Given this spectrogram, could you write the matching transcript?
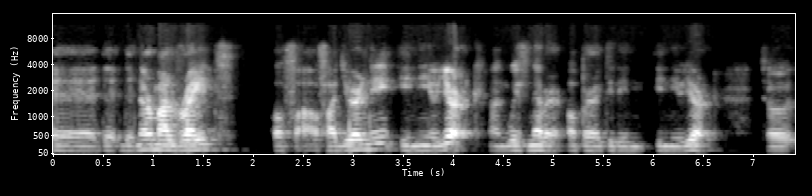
uh, the, the normal rate of, of a journey in New York, and we've never operated in, in New York. So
